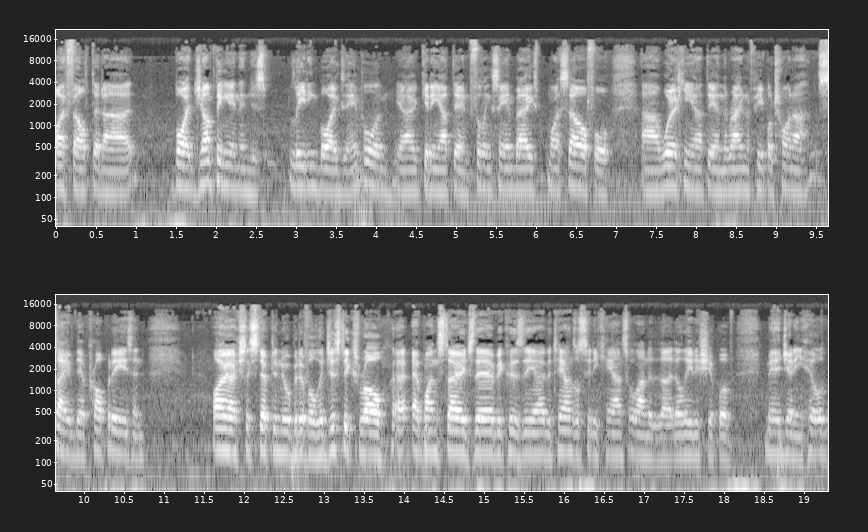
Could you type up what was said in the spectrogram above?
I felt that uh, by jumping in and just leading by example, and you know, getting out there and filling sandbags myself, or uh, working out there in the rain with people trying to save their properties and I actually stepped into a bit of a logistics role at, at one stage there because you know, the Townsville City Council, under the, the, leadership of Mayor Jenny Hill,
